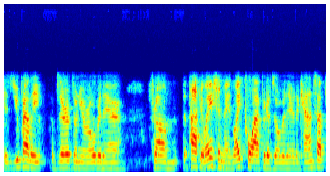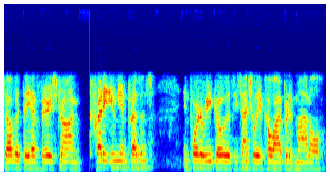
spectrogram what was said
as you probably observed when you were over there, from the population. They like cooperatives over there, the concept of it. They have very strong credit union presence in Puerto Rico that's essentially a cooperative model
